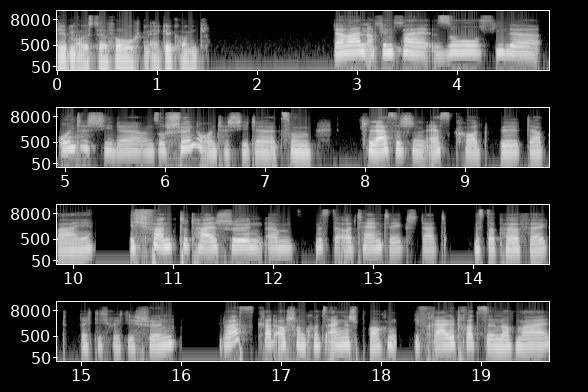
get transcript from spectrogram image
eben aus der verruchten Ecke kommt. Da waren auf jeden Fall so viele Unterschiede und so schöne Unterschiede zum klassischen Escort-Bild dabei. Ich fand total schön ähm, Mr. Authentic statt Mr. Perfect. Richtig, richtig schön. Du hast gerade auch schon kurz angesprochen. Die Frage trotzdem nochmal,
